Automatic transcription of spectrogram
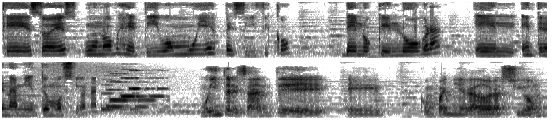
que eso es un objetivo muy específico de lo que logra el entrenamiento emocional. Muy interesante, eh, compañera de oración,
